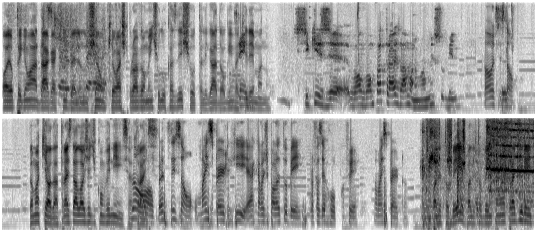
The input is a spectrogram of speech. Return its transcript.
Ó, eu peguei uma adaga aqui, velho, no chão, que eu acho que provavelmente o Lucas deixou, tá ligado? Alguém vai Sim. querer, mano? Se quiser, vamos, vamos pra trás lá, mano. Vamos subindo. Aonde vocês estão? Tamo aqui, ó, atrás da loja de conveniência, Não, atrás. ó, presta atenção. O mais perto aqui é aquela de Paleto Bay, pra fazer roupa, Fê. A mais perto. De Paleto Bay? Paleto Bay, então é pra direita.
